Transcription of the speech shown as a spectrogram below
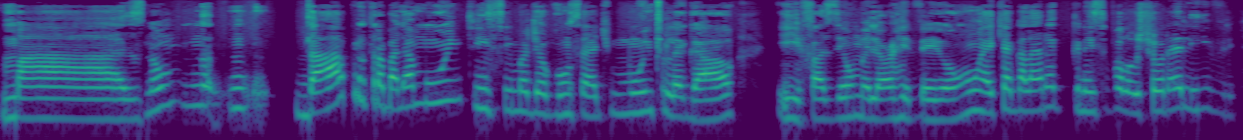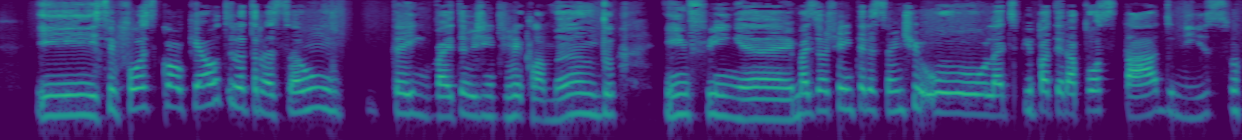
Mas não, não dá para trabalhar muito em cima de algum set muito legal e fazer um melhor Réveillon. É que a galera, que nem você falou, o choro é livre. E se fosse qualquer outra atração, tem, vai ter gente reclamando, enfim. É, mas eu achei interessante o Let's Pipa ter apostado nisso,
